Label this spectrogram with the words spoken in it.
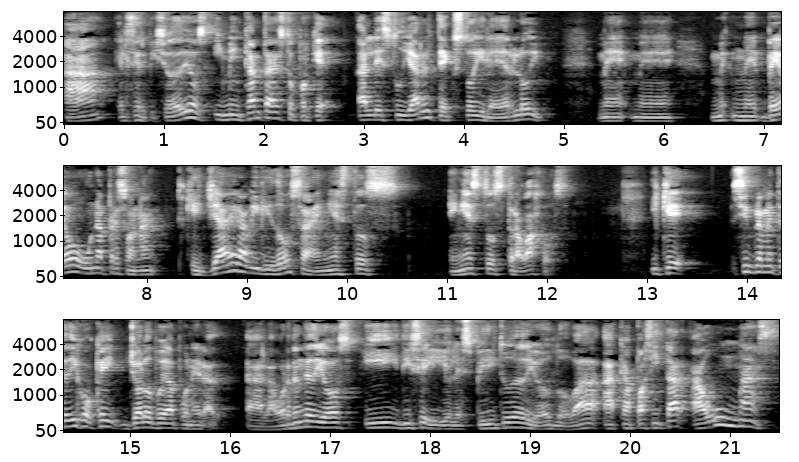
a el servicio de Dios. Y me encanta esto porque al estudiar el texto y leerlo, me, me, me, veo una persona que ya era habilidosa en estos, en estos trabajos y que simplemente dijo, ok, yo los voy a poner a, a la orden de Dios y dice, y el Espíritu de Dios lo va a capacitar aún más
